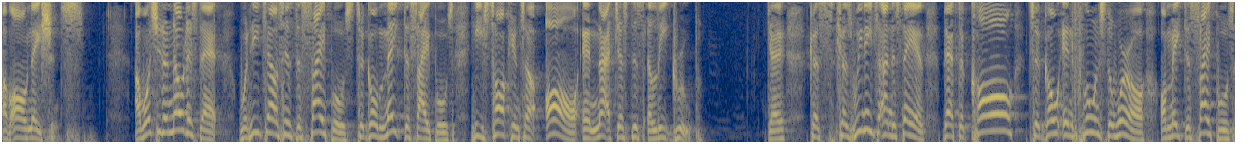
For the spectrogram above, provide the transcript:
of all nations. I want you to notice that when he tells his disciples to go make disciples, he's talking to all and not just this elite group. Okay? Because we need to understand that the call to go influence the world or make disciples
